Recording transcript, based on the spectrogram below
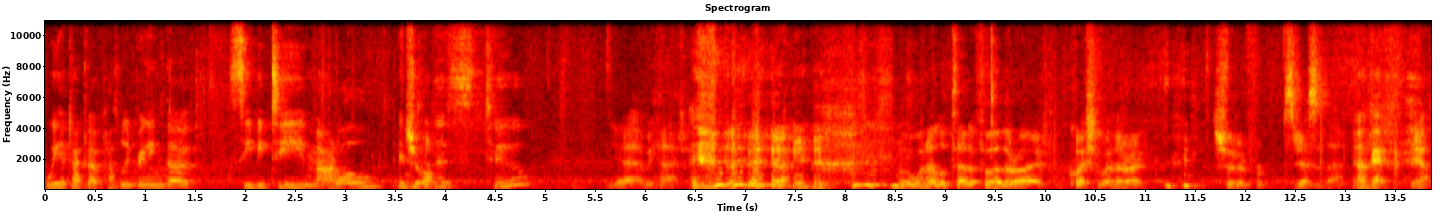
we had talked about possibly bringing the CBT model into Sure. this too. Yeah, we had. but when I looked at it further, I questioned whether I should have suggested that. Okay. Yeah.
